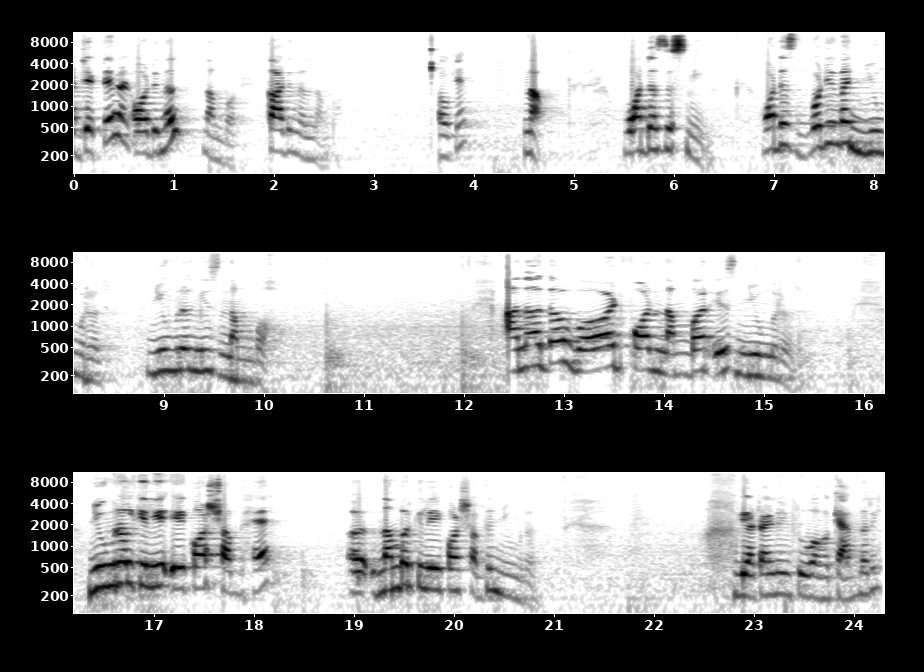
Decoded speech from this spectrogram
adjective and ordinal number cardinal number okay now what does this mean what is what you by numeral numeral means number Another word for number is numeral. Numeral के लिए एक और शब्द है नंबर के लिए एक और शब्द है numeral we are trying to improve our vocabulary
